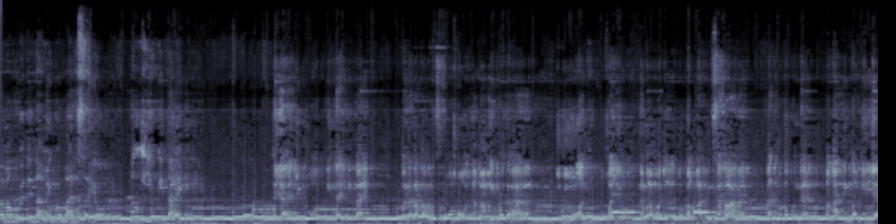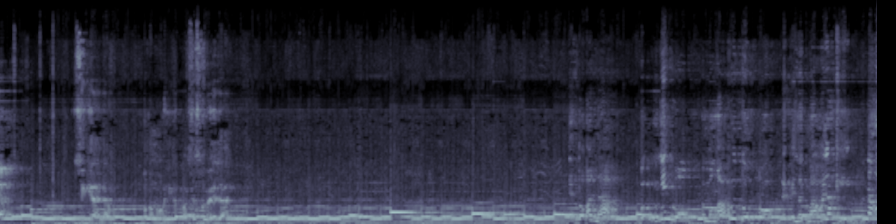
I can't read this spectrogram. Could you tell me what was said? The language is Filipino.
lamang pwede namin pumana sa'yo ng iyong itay. Hayaan niyo po, inay itay. Pag natatapos po ako ng aking pag-aaral, tutulungan ko po kayo na mapalago ang ating sakahan at matuunan ang ating pamilya. Sige anak, baka mahuli ka pa sa eskwela. Ito anak, baunin mo ang mga produkto na pinagmamalaki ng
